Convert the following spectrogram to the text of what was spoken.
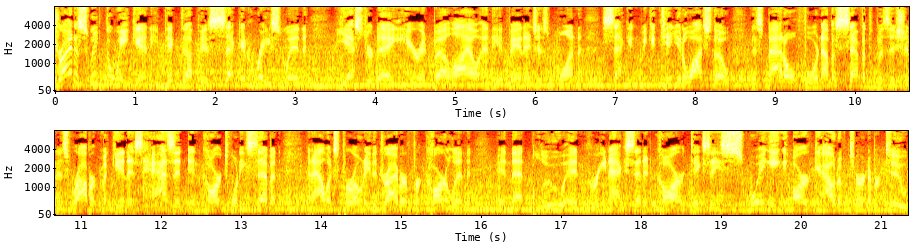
trying to sweep the weekend. He picked up his second race win yesterday here at Belle Isle, and the advantage is one second. We continue to watch, though, this battle for now the seventh position as Robert McGinnis has it in car 27, and Alex Peroni, the driver for Carlin, in that blue and green accented car, takes a swinging arc out of turn number two,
